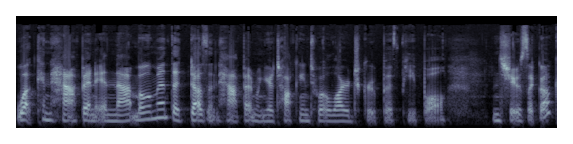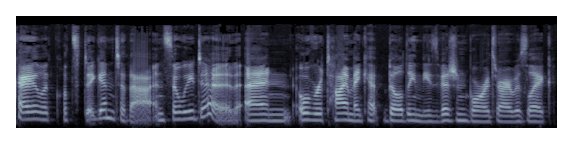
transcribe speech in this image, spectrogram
what can happen in that moment that doesn't happen when you're talking to a large group of people. And she was like, okay, like, let's dig into that. And so we did. And over time, I kept building these vision boards where I was like,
